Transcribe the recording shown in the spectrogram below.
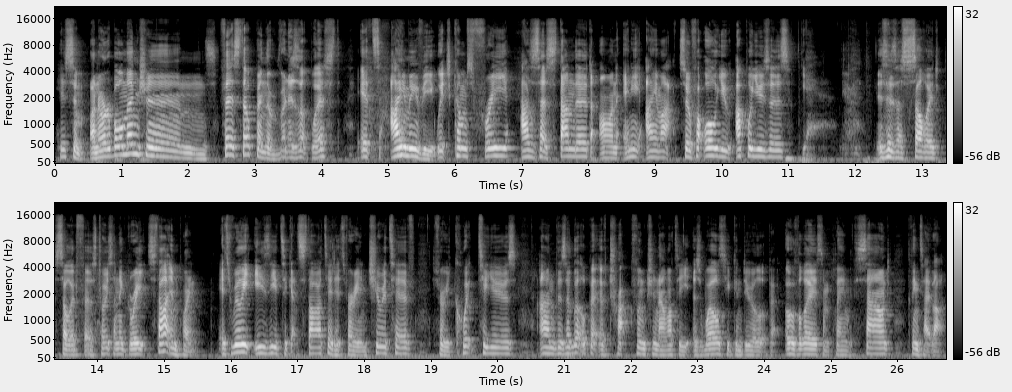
here's some honorable mentions. First up in the runners up list it's iMovie, which comes free as a standard on any iMac. So for all you Apple users, yeah, this is a solid, solid first choice and a great starting point. It's really easy to get started, it's very intuitive, it's very quick to use, and there's a little bit of track functionality as well, so you can do a little bit of overlays and playing with the sound, things like that.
